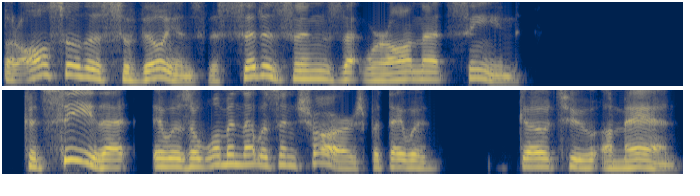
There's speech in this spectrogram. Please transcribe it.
but also the civilians the citizens that were on that scene could see that it was a woman that was in charge but they would go to a man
